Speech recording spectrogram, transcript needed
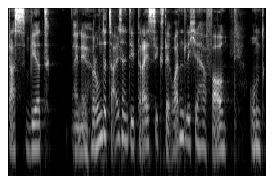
das wird eine runde Zahl sein, die 30. ordentliche HV und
